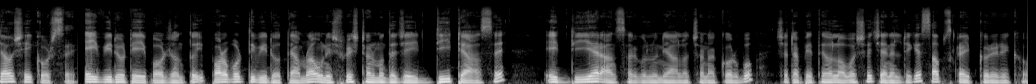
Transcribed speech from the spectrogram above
যাও সেই কোর্সে এই ভিডিওটি এই পর্যন্তই। পরবর্তী ভিডিওতে আমরা উনিশ পৃষ্ঠার মধ্যে যেই ডিটা আছে, এই ডি এর আনসারগুলো নিয়ে আলোচনা করব। সেটা পেতে হলে অবশ্যই চ্যানেলটিকে সাবস্ক্রাইব করে রেখো।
